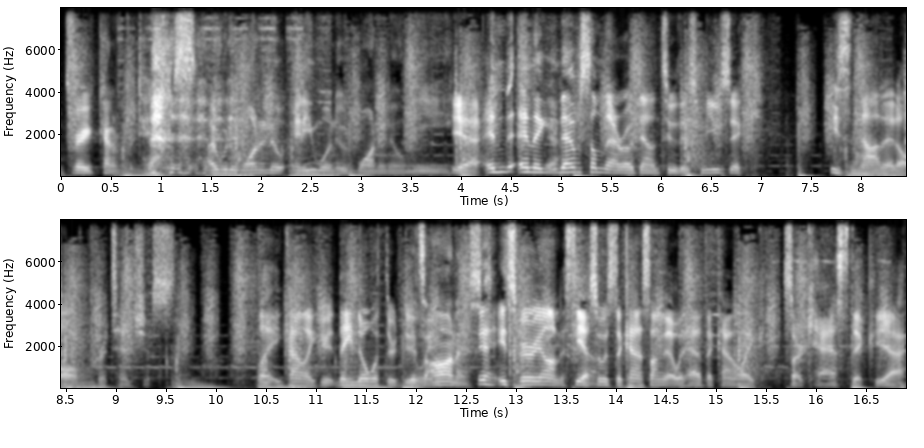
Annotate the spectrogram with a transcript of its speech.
It's very kind of pretentious. I wouldn't want to know anyone who'd want to know me. yeah. And and like, Yeah. that was something I wrote down too. This music is not at all pretentious. Like kind of like they know what they're doing. It's honest. Yeah, it's very honest. Yeah, Yeah. so it's the kind of song that would have that kind of like sarcastic, yeah,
